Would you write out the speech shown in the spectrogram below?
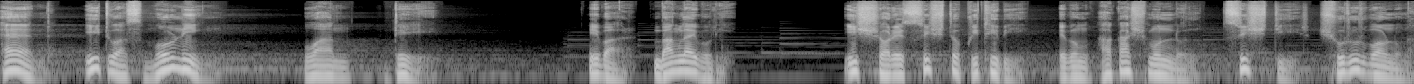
and it was morning, one day. এবার বাংলায় বলি ঈশ্বরের সৃষ্ট পৃথিবী এবং আকাশমণ্ডল সৃষ্টির শুরুর বর্ণনা।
